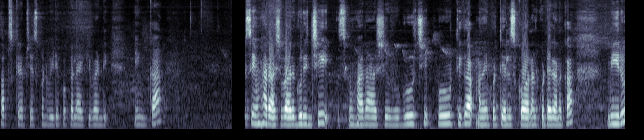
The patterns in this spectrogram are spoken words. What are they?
సబ్స్క్రైబ్ చేసుకొని వీడియోకి ఒక లైక్ ఇవ్వండి. ఇంకా సింహరాశి వారి గురించి సింహరాశి గురించి పూర్తిగా మనం ఇప్పుడు తెలుసుకోవాలనుకుంటే కనుక మీరు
